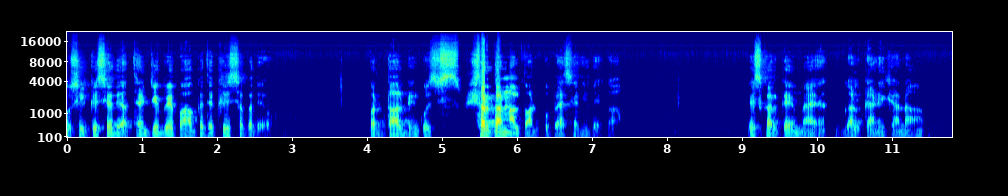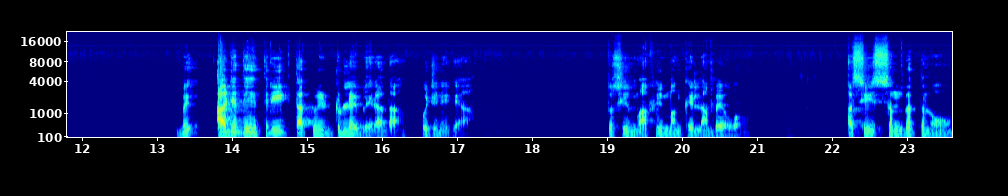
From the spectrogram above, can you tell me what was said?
ਤੁਸੀਂ ਕਿਸੇ ਦੇ ਹੱਥਾਂ ਜੇਬੇ ਪਾ ਕੇ ਤੇ ਖਿੱਚ ਸਕਦੇ ਹੋ। ਪਰ ਦਾਨ ਨਹੀਂ ਕੋਈ ਸ਼ਰਧਾ ਨਾਲ ਤੁਹਾਨੂੰ ਕੋਈ ਪੈਸੇ ਨਹੀਂ ਦੇਗਾ। ਇਸ ਕਰਕੇ ਮੈਂ ਗੱਲ ਕਹਿਣੀ ਚਾਹਨਾ ਵੀ ਅੱਜ ਦੀ ਤਰੀਕ ਤੱਕ ਵੀ ਡੁੱਲੇ ਬੇਰਾਂ ਦਾ ਕੁਝ ਨਹੀਂ ਗਿਆ। ਤੁਸੀਂ ਮਾਫੀ ਮੰਗ ਕੇ ਲਾਂਬੇ ਹੋ। ਅਸੀਂ ਸੰਗਤ ਨੂੰ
